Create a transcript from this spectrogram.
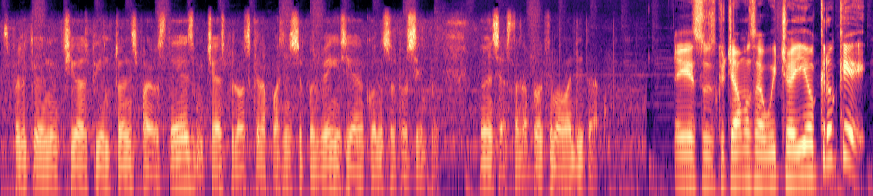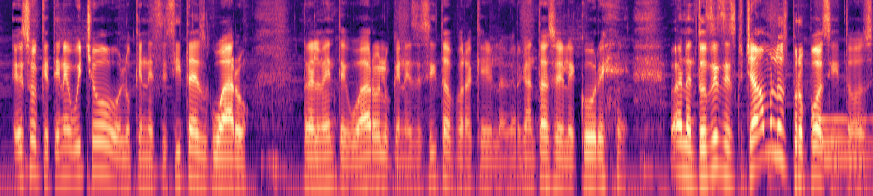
Espero que vengan chivas bien tones para ustedes. Muchas esperamos que la pasen súper bien y sigan con nosotros siempre. Cuídense, hasta la próxima, bandita. Eso, escuchamos a Wicho ahí. Yo creo que eso que tiene Wicho lo que necesita es guaro. Realmente guaro lo que necesita para que la garganta se le cure. Bueno, entonces escuchábamos los propósitos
